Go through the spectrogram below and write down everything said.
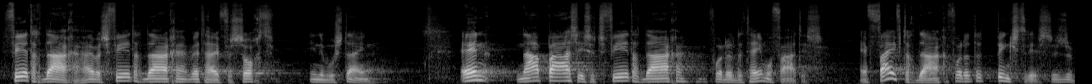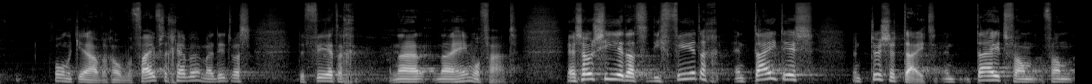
40 dagen. Hij was 40 dagen, werd hij verzocht in de woestijn. En na Paas is het 40 dagen voordat het hemelvaart is. En 50 dagen voordat het Pinkster is. Dus Volgende keer gaan we over 50 hebben, maar dit was de 40 naar, naar hemelvaart. En zo zie je dat die 40 een tijd is, een tussentijd. Een tijd van, van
